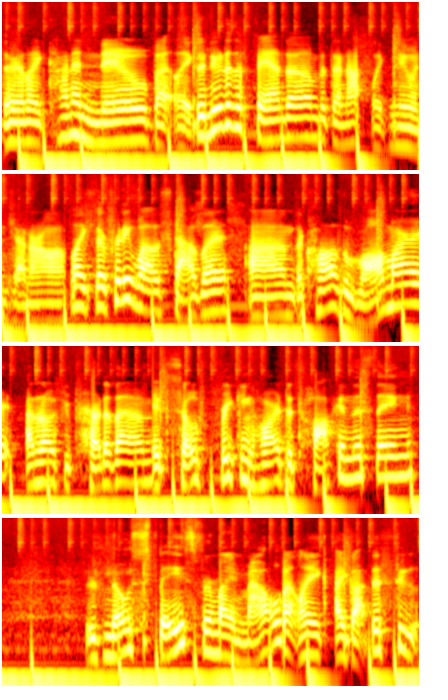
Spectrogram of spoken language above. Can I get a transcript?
They're like kind of new, but like, they're new to the fandom, but they're not like new in general. Like, they're pretty well established. Um, they're called Walmart. I don't know if you've heard of them. It's so freaking hard to talk in this thing. There's no space for my mouth. But like, I got this suit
